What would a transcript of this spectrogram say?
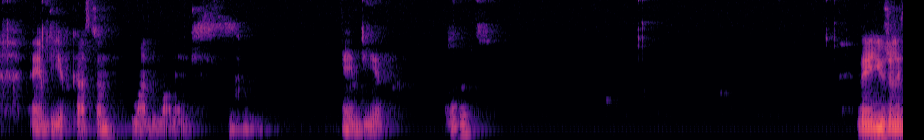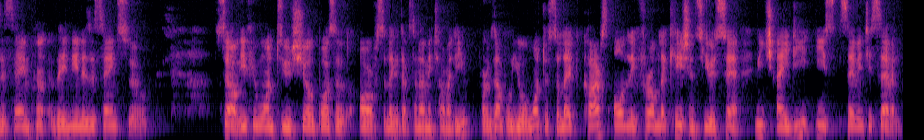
MDF custom. One moment. MDF products. They're usually the same. They nearly the same so so if you want to show post or selected taxonomy term ID, for example, you want to select cars only from locations USA, which ID is 77.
